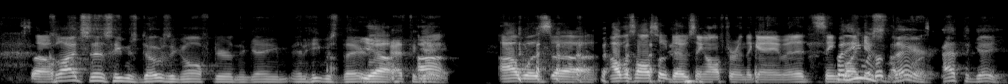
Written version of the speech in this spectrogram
so Clyde says he was dozing off during the game, and he was there yeah, at the game. I was uh, I was also dozing off during the game, and it seemed but like he was there was. at the game.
